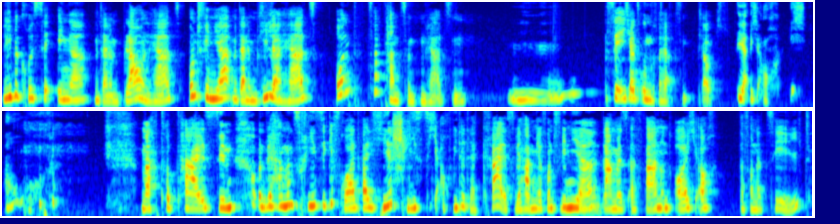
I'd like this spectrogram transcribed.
Liebe Grüße Inga mit einem blauen Herz und Finja mit einem lila Herz und zwei tanzenden Herzen. Mhm. Sehe ich als unsere Herzen, glaube ich. Ja, ich auch. Ich auch. Macht total Sinn. Und wir haben uns riesig gefreut, weil hier schließt sich auch wieder der Kreis. Wir haben ja von Finja mhm. damals erfahren und euch auch davon erzählt,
